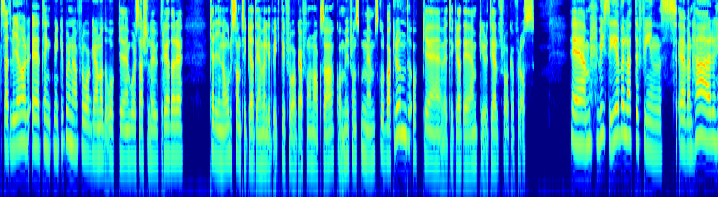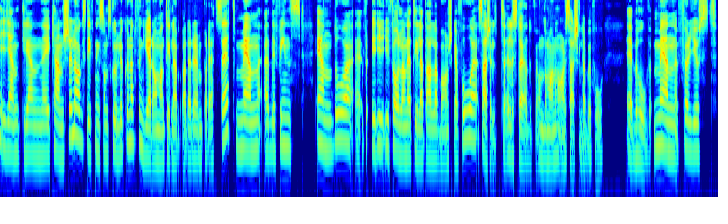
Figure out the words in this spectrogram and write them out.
Så att vi har tänkt mycket på den här frågan och, och vår särskilda utredare Karina Olsson tycker att det är en väldigt viktig fråga, för hon har också kommit från skolbakgrund och tycker att det är en prioriterad fråga för oss. Ehm, vi ser väl att det finns även här egentligen eh, kanske lagstiftning som skulle kunnat fungera om man tillämpade den på rätt sätt, men eh, det finns ändå eh, i, förhållande till att alla barn ska få särskilt eller stöd om de har särskilda behov. Men för just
